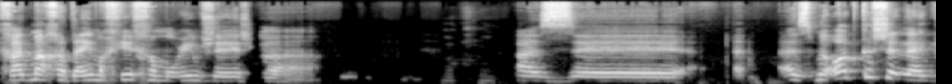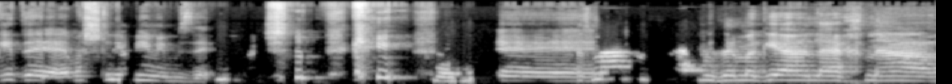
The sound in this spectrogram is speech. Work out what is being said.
אחד מהחטאים הכי חמורים שיש ב... אז, אה, אז מאוד קשה להגיד אה, משלימים עם זה. אז מה אם זה מגיע לך נער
